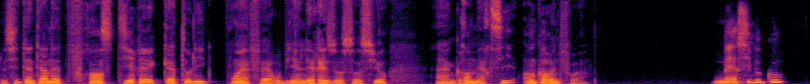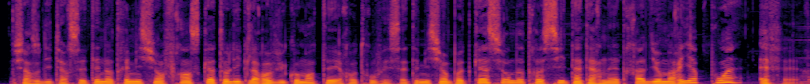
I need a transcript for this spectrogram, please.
le site internet france-catholique.fr ou bien les réseaux sociaux. Un grand merci encore une fois. Merci beaucoup. Chers auditeurs, c'était notre émission France catholique, la revue commentée. Retrouvez cette émission podcast sur notre site internet radiomaria.fr.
